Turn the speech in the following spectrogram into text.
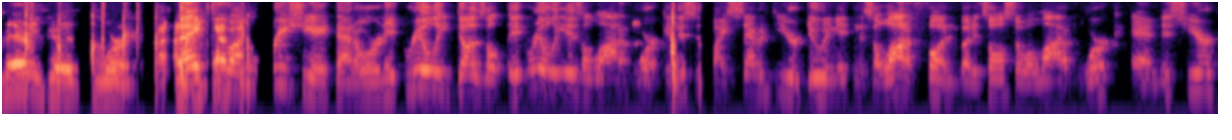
Very good work. I, Thank I you. To... I appreciate that, Oren. It really does. It really is a lot of work, and this is my seventh year doing it, and it's a lot of fun, but it's also a lot of work. And this year,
